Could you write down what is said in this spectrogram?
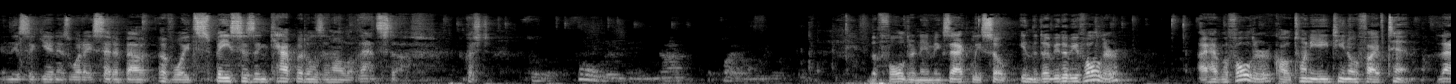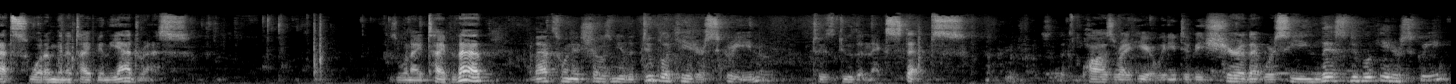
And this again is what I said about avoid spaces and capitals and all of that stuff. Question? So the folder name, not the file name. The folder name, exactly. So in the www folder, I have a folder called 2018-0510. That's what I'm going to type in the address. Because when I type that, that's when it shows me the duplicator screen to do the next steps. So let's pause right here. We need to be sure that we're seeing this duplicator screen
